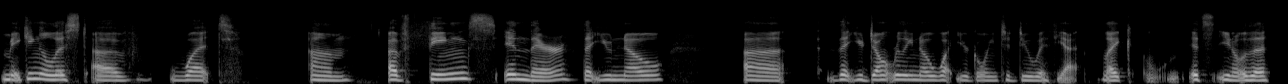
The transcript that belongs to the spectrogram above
making a list of what, um, of things in there that you know uh, that you don't really know what you're going to do with yet. Like it's you know the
